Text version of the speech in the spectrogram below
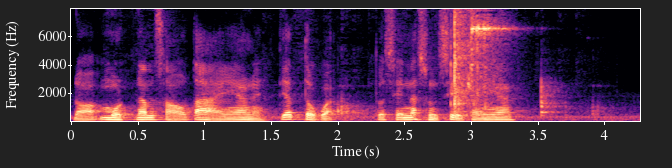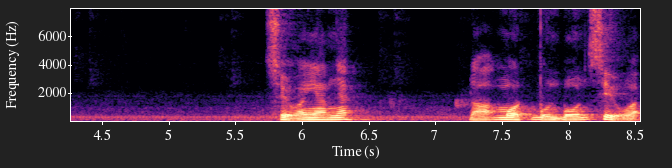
Đó 156 tài anh em này. Tiếp tục ạ. Tôi sẽ lắc xuống xỉu cho anh em xỉu anh em nhé. Đó 144 xỉu ạ.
